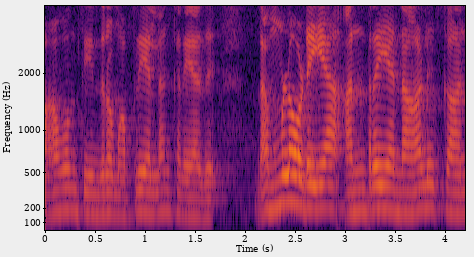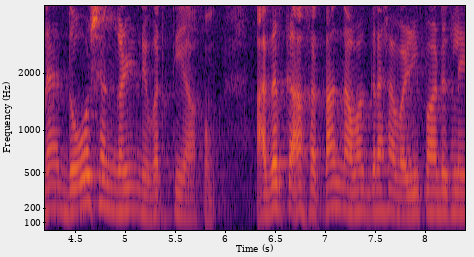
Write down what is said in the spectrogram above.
பாவம் தீந்துடும் அப்படியெல்லாம் கிடையாது. நம்மளுடைய அன்றைய நாளுக்கான தோஷங்கள் நிவர்த்தியாகும். அதற்காகத்தான் நவக்கிரக வழிபாடுகளை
